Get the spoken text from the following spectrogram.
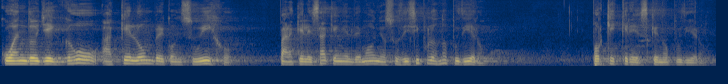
Cuando llegó aquel hombre con su hijo para que le saquen el demonio, sus discípulos no pudieron. ¿Por qué crees que no pudieron?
